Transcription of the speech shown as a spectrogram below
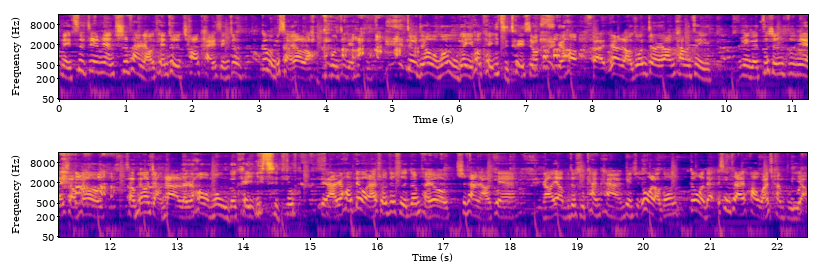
每次见面吃饭聊天就是超开心，就根本不想要老公这件事情，就觉得我们五个以后可以一起退休，然后把让老公就是让他们自己那个自生自灭，小朋友 小朋友长大了，然后我们五个可以一起住。对啊，然后对我来说就是跟朋友吃饭聊天。然后要不就是看看电视，因为我老公跟我的兴趣爱好完全不一样，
